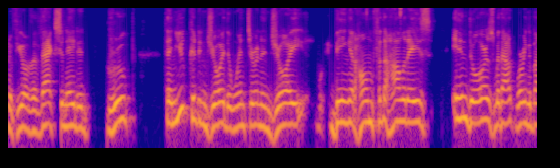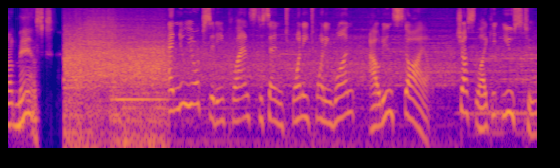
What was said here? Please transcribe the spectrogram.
If you have a vaccinated group, then you could enjoy the winter and enjoy being at home for the holidays indoors without worrying about masks. And New York City plans to send 2021 out in style, just like it used to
